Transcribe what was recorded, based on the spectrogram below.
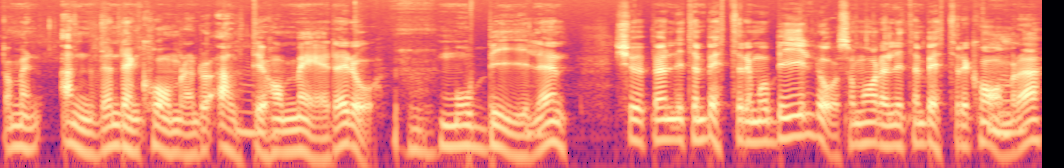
Ja men använd den kameran du alltid har med dig då. Mobilen. Köp en liten bättre mobil då som har en liten bättre kamera. Mm.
